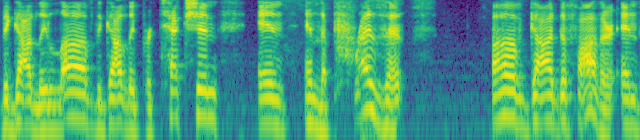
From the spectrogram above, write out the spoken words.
the godly love, the godly protection, and and the presence of God the Father. And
